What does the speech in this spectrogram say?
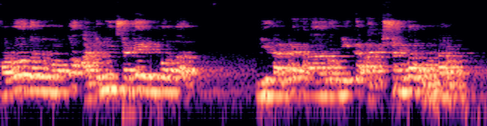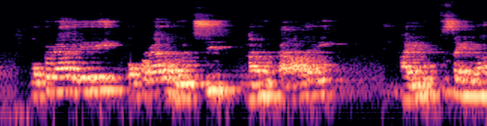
ఫరోదను మొత్తం అటు నుంచి అంటే వెళ్ళిపోతారు. నీ దగ్గరకు రాదు నీకు రక్షణగా ఉండరు. ఒకవేళ ఏది ఒకవేళ వచ్చి నన్ను కాదని ఐగుప్తు సైన్యం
